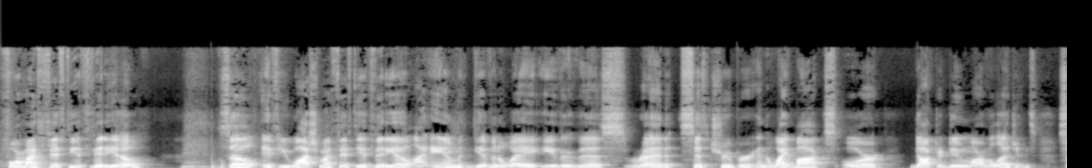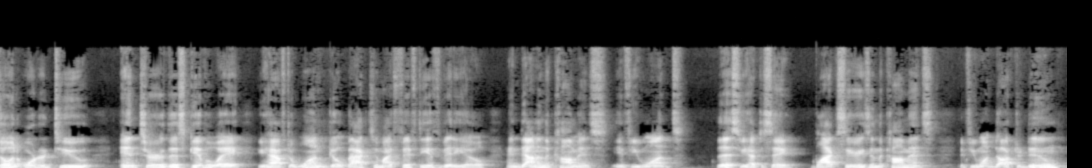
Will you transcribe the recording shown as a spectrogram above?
for my 50th video. So if you watch my 50th video, I am giving away either this red Sith Trooper in the white box or Doctor Doom Marvel Legends. So in order to enter this giveaway, you have to one, go back to my 50th video and down in the comments, if you want this, you have to say Black Series in the comments. If you want Doctor Doom,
